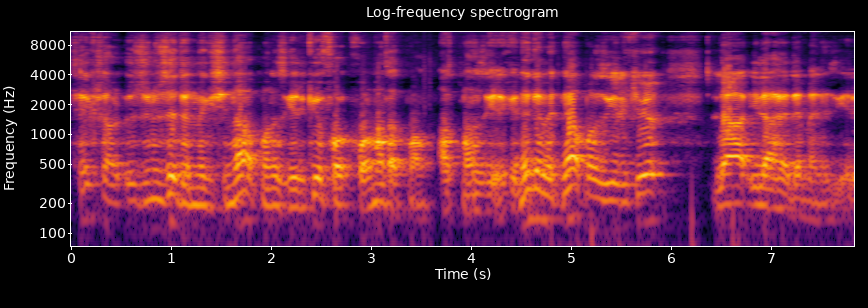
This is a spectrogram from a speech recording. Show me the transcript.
tekrar özünüze dönmek için ne yapmanız gerekiyor? For- format atma, atmanız gerekiyor. Ne demek? Ne yapmanız gerekiyor? La ilahe demeniz gerekiyor.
